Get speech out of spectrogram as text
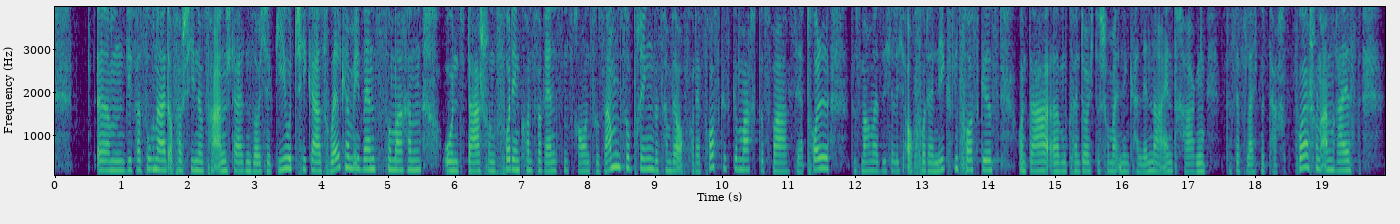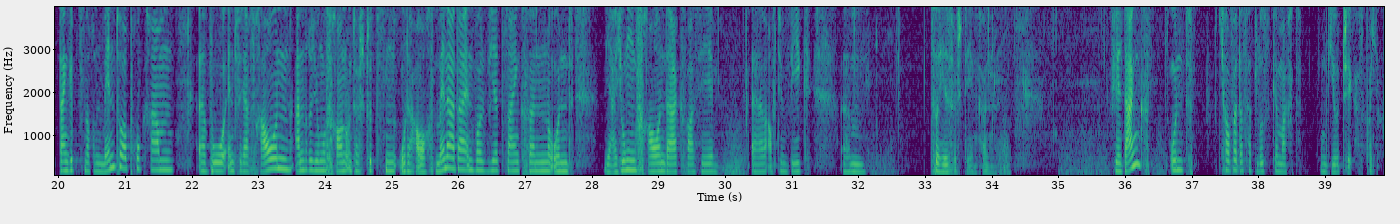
Ähm, wir versuchen halt auf verschiedenen Veranstaltungen solche Geo-Chicas Welcome-Events zu machen und da schon vor den Konferenzen Frauen zusammenzubringen. Das haben wir auch vor der Foskis gemacht. Das war sehr toll. Das machen wir sicherlich auch vor der nächsten Foskis. Und da ähm, könnt ihr euch das schon mal in den Kalender eintragen, dass ihr vielleicht einen Tag vorher schon anreist. Dann gibt es noch ein Mentorprogramm, äh, wo entweder Frauen, andere junge Frauen unterstützen oder auch Männer da involviert sein können. Und ja, jungen Frauen da quasi äh, auf dem Weg ähm, zur Hilfe stehen können. Vielen Dank und ich hoffe, das hat Lust gemacht im GeoCheckers Projekt.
